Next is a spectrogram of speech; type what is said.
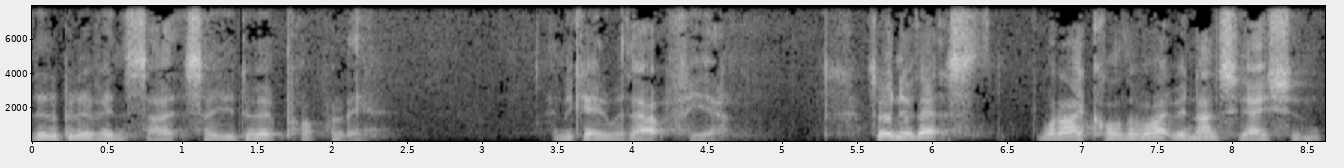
little bit of insight, so you do it properly. And again, without fear. So, anyway, that's what I call the right renunciation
